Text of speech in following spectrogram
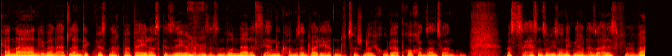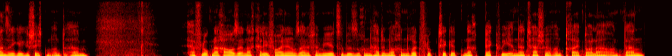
Kanaren über den Atlantik bis nach Barbados gesegelt. Mhm. Und es ist ein Wunder, dass die angekommen sind, weil die hatten zwischendurch Ruderbruch und sonst was zu essen sowieso nicht mehr. also alles wahnsinnige Geschichten. Und ähm, er flog nach Hause nach Kalifornien, um seine Familie zu besuchen, hatte noch ein Rückflugticket nach Beckwith in der Tasche und drei Dollar. Und dann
